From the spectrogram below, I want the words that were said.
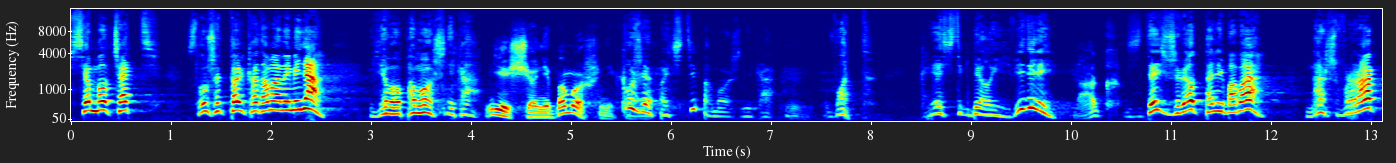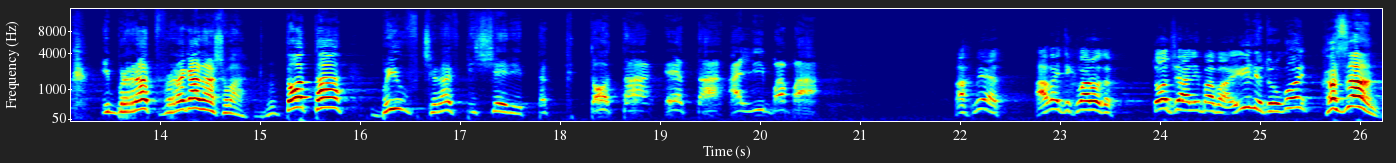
Всем молчать, слушать только атамана и меня, его помощника. Еще не помощник. Уже почти помощника. Вот, крестик белый, видели? Так. Здесь живет Али-Баба, наш враг и брат врага нашего. Кто-то был вчера в пещере, так кто-то это Али-Баба. Ахмед, а в этих воротах тот же Али-Баба или другой? Хасан,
